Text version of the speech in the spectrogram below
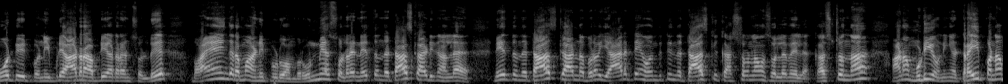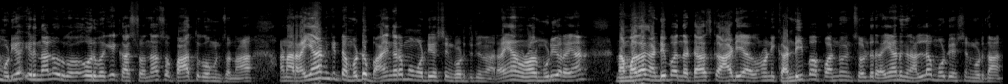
மோட்டிவேட் பண்ணி இப்படி ஆடுறா அப்படி ஆடுறான்னு சொல்லிட்டு பயங்கரமா அனுப்பிவிடுவான் bro. உண்மையா சொல்றேன் நேற்று அந்த டாஸ்க் ஆடினால நேற்று அந்த டாஸ்க் ஆடின பிறகு யார்கிட்டயும் வந்துட்டு இந்த டாஸ்க்கு கஷ்டம்லாம் சொல்லவே இல்லை. கஷ்டம் தான் ஆனால் முடியும். நீங்கள் ட்ரை பண்ணால் முடியும். இருந்தாலும் ஒரு ஒரு வகை கஷ்டம் தான். ஸோ பார்த்துக்கோங்கன்னு சொன்னால் ஆனால் ரயான் கிட்ட மட்டும் பயங்கரமாக மோட்டிவேஷன் கொடுத்துட்டு இருந்தான். ரயான் உன்னால் முடியும் ரயான் நம்ம தான் கண்டிப்பாக அந்த டாஸ்க் ஆடி ஆகணும். நீ கண்டிப்பாக பண்ணுவேன்னு சொல்லிட்டு ரயானுக்கு நல்ல மோட்டிவேஷன் கொடுத்தான்.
